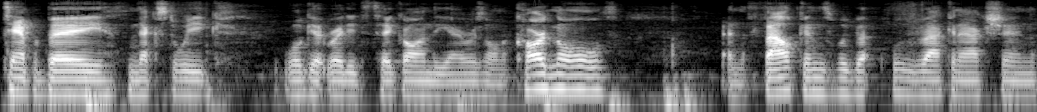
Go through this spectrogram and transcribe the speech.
Tampa Bay next week. We'll get ready to take on the Arizona Cardinals. And the Falcons will be back in action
